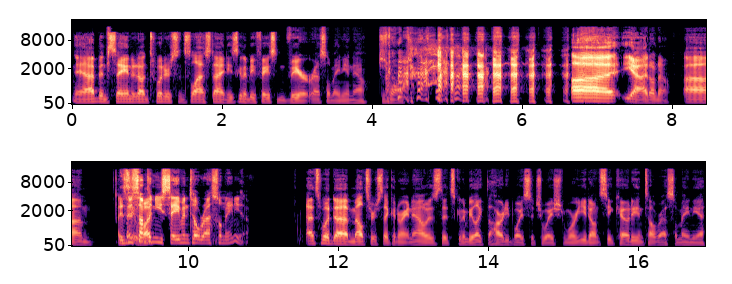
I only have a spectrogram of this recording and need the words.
yeah, I've been saying it on Twitter since last night. He's going to be facing Veer at WrestleMania now. Just watch. uh, yeah, I don't know. Um, Is this something what, you save until WrestleMania? That's what uh, Meltzer's thinking right now. Is it's going to be like the Hardy Boy situation where you don't see Cody until WrestleMania.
